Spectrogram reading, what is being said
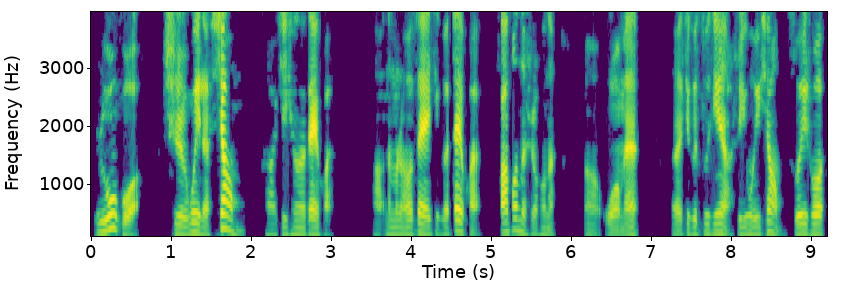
如果是为了项目啊进行了贷款啊，那么然后在这个贷款发放的时候呢，呃，我们呃这个资金啊是用于项目，所以说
